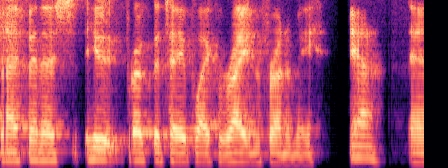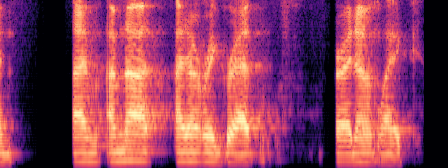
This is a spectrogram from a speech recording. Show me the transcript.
And I finished, he broke the tape like right in front of me. yeah. And I'm I'm not I don't regret or I don't like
